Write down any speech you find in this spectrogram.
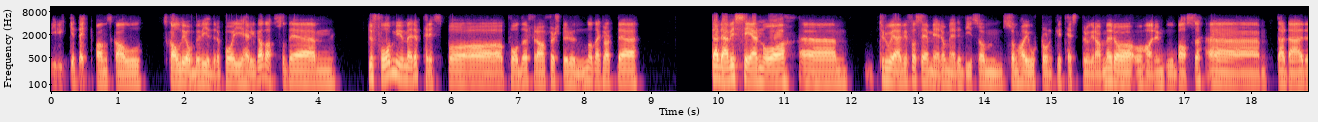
hvilke dekk man skal, skal jobbe videre på i helga. Da. Så det, um, du får mye mer press på, på, det fra første runden. og det er klart det, det er der vi ser nå eh, tror jeg vi får se mer og mer de som, som har gjort ordentlige testprogrammer og, og har en god base. Eh, det er der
